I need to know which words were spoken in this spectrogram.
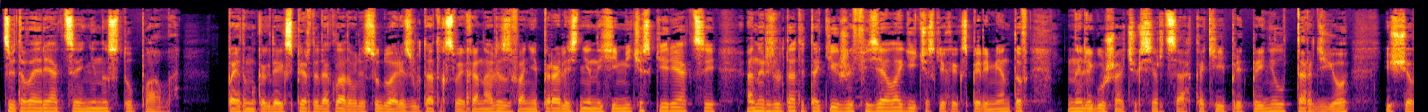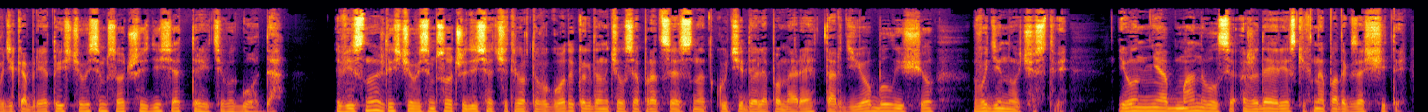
цветовая реакция не наступала – Поэтому, когда эксперты докладывали суду о результатах своих анализов, они опирались не на химические реакции, а на результаты таких же физиологических экспериментов на лягушачьих сердцах, какие предпринял Тардье еще в декабре 1863 года. Весной 1864 года, когда начался процесс над Кути де Помере, Тардье был еще в одиночестве, и он не обманывался, ожидая резких нападок защиты –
